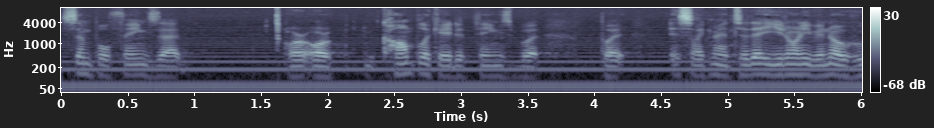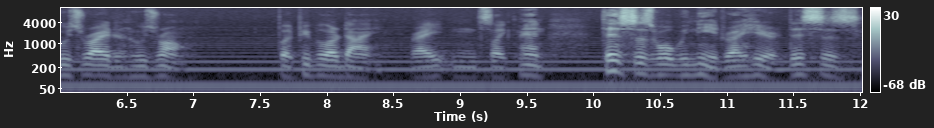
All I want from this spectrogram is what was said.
simple things that, or, or complicated things, but but it's like, man, today you don't even know who's right and who's wrong, but people are dying, right? And it's like, man, this is what we need right here. This is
